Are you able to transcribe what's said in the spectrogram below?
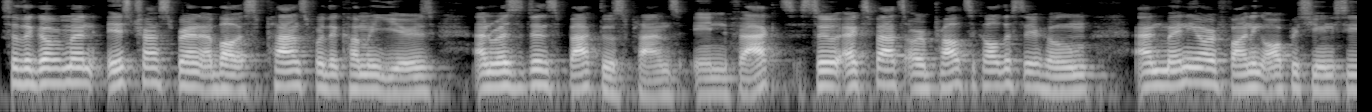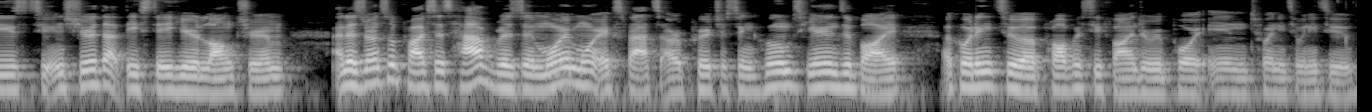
So the government is transparent about its plans for the coming years, and residents back those plans, in fact. So expats are proud to call this their home, and many are finding opportunities to ensure that they stay here long term. And as rental prices have risen, more and more expats are purchasing homes here in Dubai, according to a Property Finder report in 2022.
